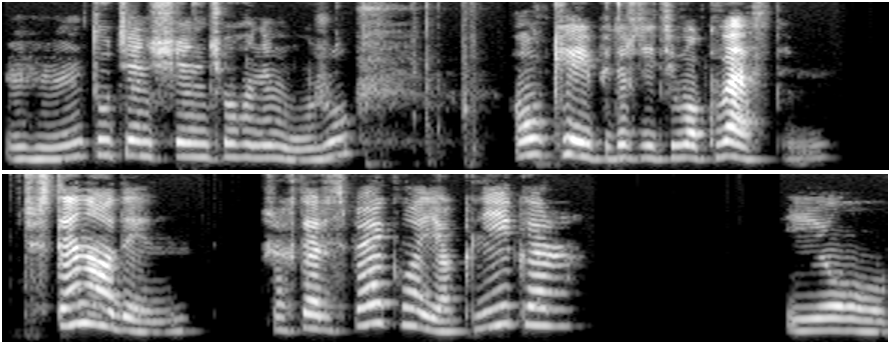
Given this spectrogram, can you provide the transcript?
Угу. Тут я ще нічого не можу. Окей, підождіть, його квести. Частина 1. Шахтер з пекла, я клікер. Йо.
